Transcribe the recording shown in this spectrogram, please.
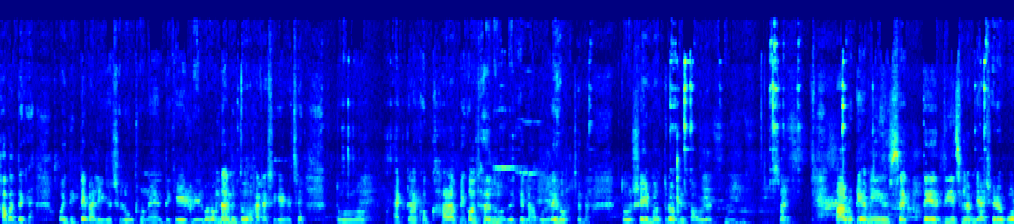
খাবার দেখে ওই দিকটায় পালিয়ে গেছিল। উঠোনের দিকে গ্রিল বাগান জানি তো হাঁটা শিখে গেছে। তো একটা খুব খারাপই কথা তোমাদেরকে না বললেই হচ্ছে না। তো সেই মাত্র আমি পাউডার সরি পাউরুটি আমি সেকতে দিয়েছিলাম গ্যাসের ওপর।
